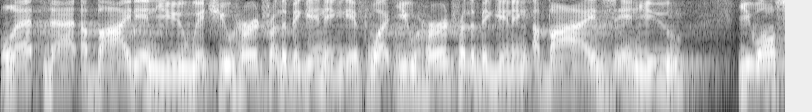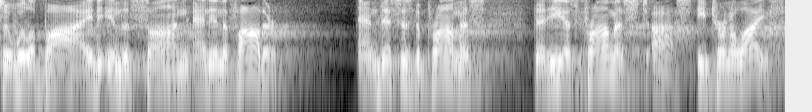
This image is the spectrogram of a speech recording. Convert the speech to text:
let that abide in you which you heard from the beginning. If what you heard from the beginning abides in you, you also will abide in the Son and in the Father. And this is the promise that He has promised us eternal life.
